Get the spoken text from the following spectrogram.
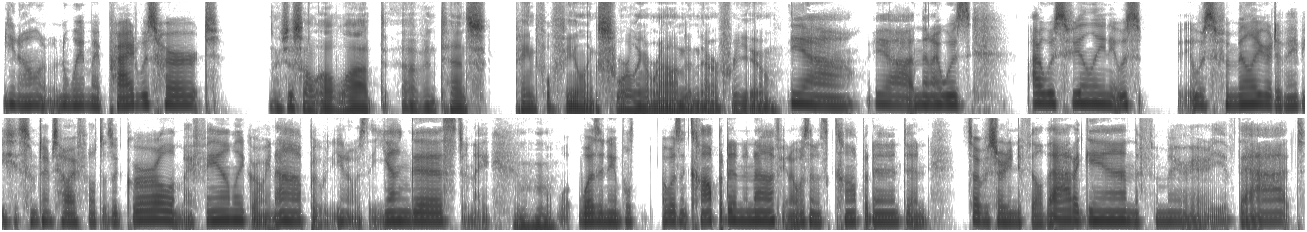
You know, in a way, my pride was hurt. There's just a, a lot of intense, painful feelings swirling around in there for you. Yeah, yeah. And then I was, I was feeling it was, it was familiar to maybe sometimes how I felt as a girl in my family growing up. I, you know, I was the youngest, and I hmm wasn't able, I wasn't competent enough. You know, I wasn't as competent, and so I was starting to feel that again, the familiarity of that.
